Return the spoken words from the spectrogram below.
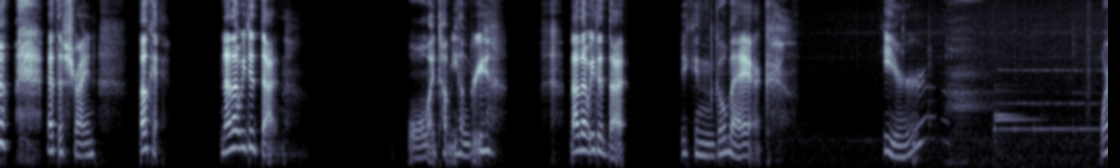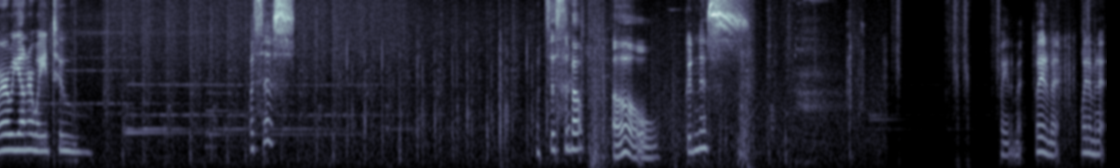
at the shrine. Okay. Now that we did that. Oh, my tummy hungry. Now that we did that, we can go back here. Where are we on our way to? What's this? What's this about? Oh, goodness. Wait a minute. Wait a minute. Wait a minute.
